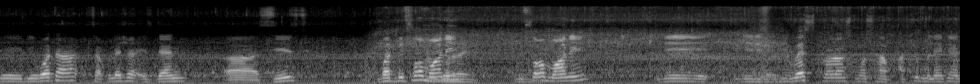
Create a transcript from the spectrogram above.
the, the water circulation is then uh, seized. But before morning, before morning, the, the the waste products must have accumulated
